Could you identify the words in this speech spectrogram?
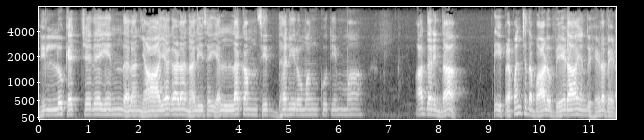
ನಿಲ್ಲು ಕೆಚ್ಚೆದೆಯಿಂದಲ ನ್ಯಾಯಗಳ ನಲಿಸೆ ಎಲ್ಲ ಕಂಸಿದ್ಧನಿರು ಮಂಕುತಿಮ್ಮ. ಆದ್ದರಿಂದ ಈ ಪ್ರಪಂಚದ ಬಾಳು ಬೇಡ ಎಂದು ಹೇಳಬೇಡ.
